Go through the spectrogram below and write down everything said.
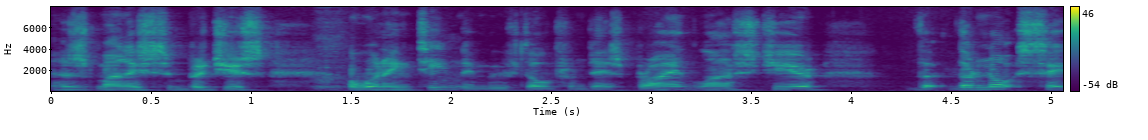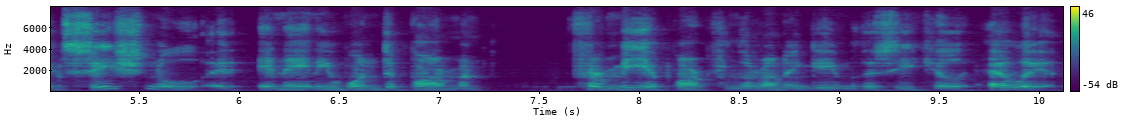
has managed to produce a winning team. They moved on from Dez Bryant last year. They're not sensational in any one department for me, apart from the running game with Ezekiel Elliott.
